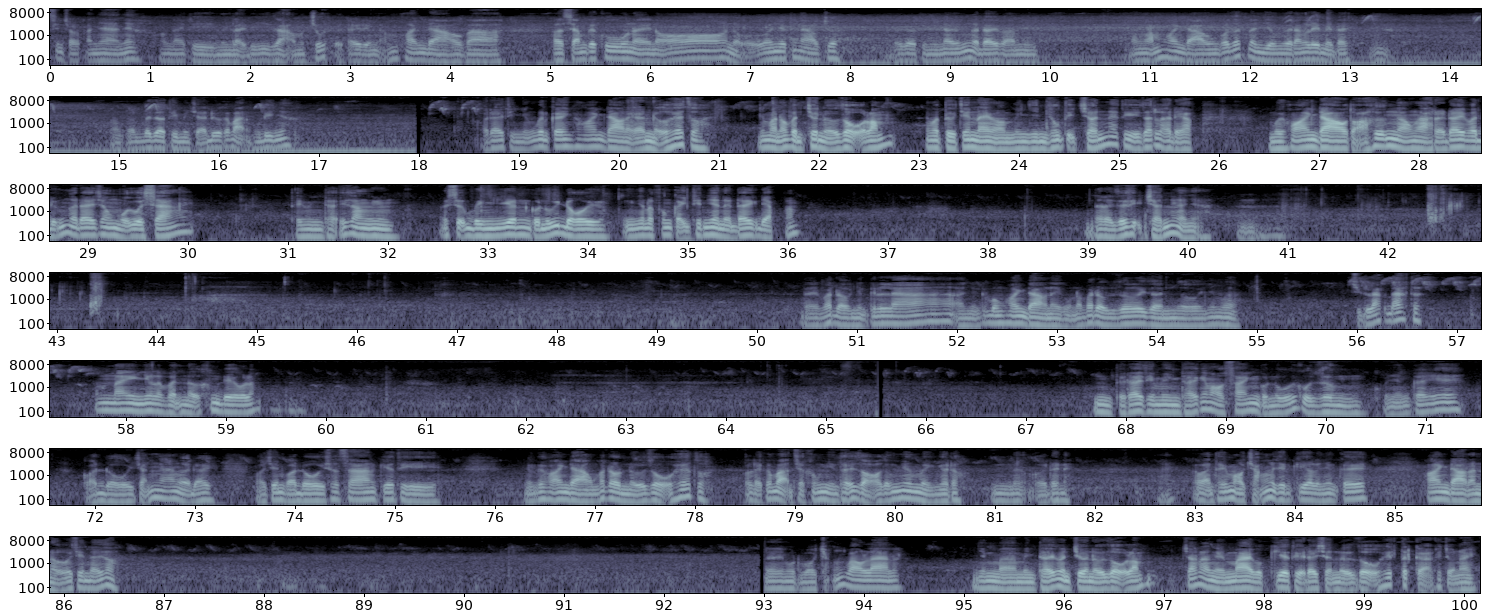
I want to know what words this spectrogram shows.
xin chào cả nhà nhé. Hôm nay thì mình lại đi dạo một chút ở đây để ngắm hoa anh đào và xem cái khu này nó nở như thế nào chưa. Bây giờ thì mình đang đứng ở đây và mình đang ngắm hoa anh đào. Cũng có rất là nhiều người đang lên ở đây. Và còn bây giờ thì mình sẽ đưa các bạn cùng đi nhé. Ở đây thì những vườn cây hoa anh đào này đã nở hết rồi. Nhưng mà nó vẫn chưa nở rộ lắm. Nhưng mà từ trên này mà mình nhìn xuống thị trấn ấy thì rất là đẹp mùi hoa anh đào tỏa hương ngào ngạt ở đây và đứng ở đây trong mỗi buổi sáng ấy, thì mình thấy rằng cái sự bình yên của núi đồi cũng như là phong cảnh thiên nhiên ở đây đẹp lắm. Đây là dưới thị trấn cả nhà. Ừ. đây bắt đầu những cái lá à, những cái bông hoa anh đào này cũng đã bắt đầu rơi dần rồi nhưng mà chỉ lác đác thôi. Hôm nay như là vẫn nở không đều lắm. Ừ, từ đây thì mình thấy cái màu xanh của núi của rừng của những cái quả đồi chắn ngang ở đây. Và trên quả đồi xa xa kia thì những cái hoa anh đào bắt đầu nở rộ hết rồi. Có lẽ các bạn sẽ không nhìn thấy rõ giống như mình ở đâu. Ừ, ở đây này. Đấy, các bạn thấy màu trắng ở trên kia là những cái hoa anh đào đã nở ở trên đấy rồi. Đây, một bò trắng bao la luôn. Nhưng mà mình thấy vẫn chưa nở rộ lắm. Chắc là ngày mai vào kia thì đây sẽ nở rộ hết tất cả cái chỗ này.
